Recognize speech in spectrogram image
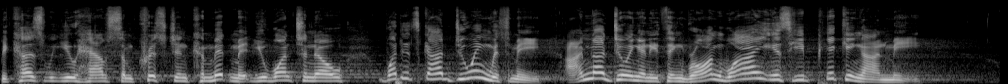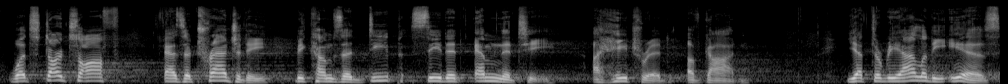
Because you have some Christian commitment, you want to know what is God doing with me? I'm not doing anything wrong. Why is He picking on me? What starts off as a tragedy becomes a deep seated enmity, a hatred of God. Yet the reality is,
